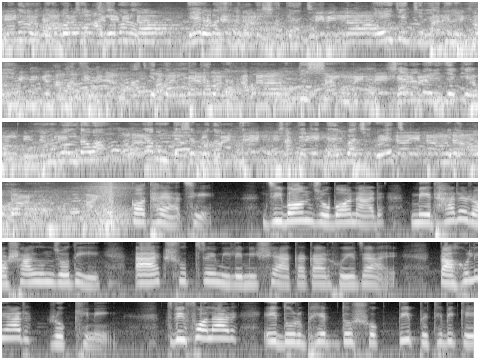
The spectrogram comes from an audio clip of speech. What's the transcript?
প্রধানমন্ত্রী বলছি, আগে বাড়ো দেশবাসী তোমাদের সাথে আছে। এই যে জিনিসগুলো নিয়ে আমাদের সেনাবাহিনীদেরকে মনোবল দেওয়া এবং দেশের প্রধানমন্ত্রীর সাথে যে দেশবাসী রয়েছে। কথায় আছে জীবন যৌবন আর মেধার রসায়ন যদি এক সূত্রে মিলেমিশে একাকার হয়ে যায় তাহলে আর রক্ষী নেই। ত্রিফলার এই দুর্ভেদ্য শক্তি পৃথিবীকে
